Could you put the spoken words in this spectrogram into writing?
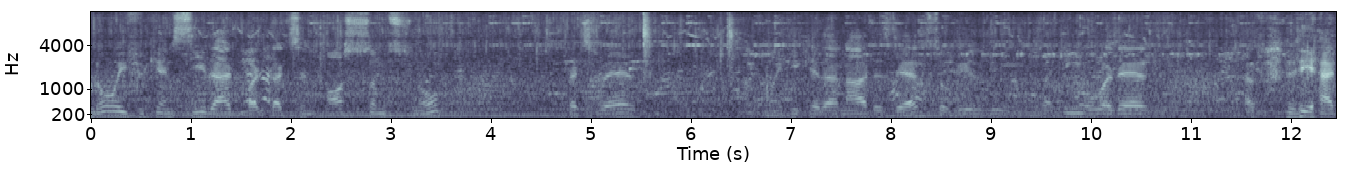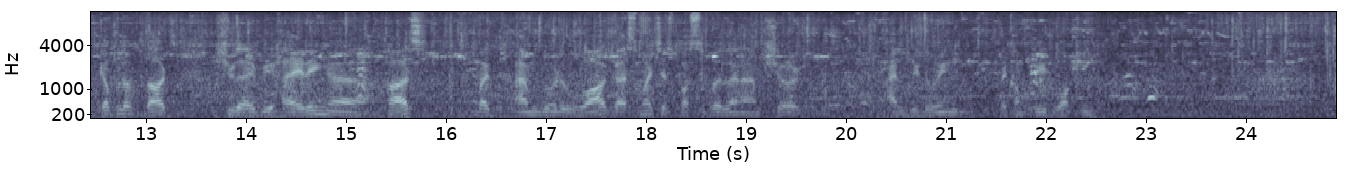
know if you can see that, but that's an awesome snow. That's where mighty Kedarnath is there. So we'll be hiking over there. I've already had a couple of thoughts. Should I be hiring a horse? But I'm going to walk as much as possible, and I'm sure I'll be doing the complete walking.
